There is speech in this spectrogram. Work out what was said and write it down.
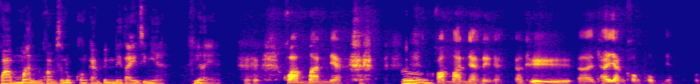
ความมันความสนุกของการเป็น Data Engineer คืออะไรฮะความมันเนี่ยเออความมันอย่างหนึ่งอะก็คือเอ่อถ้าอย่างของผมเนี่ย ผม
